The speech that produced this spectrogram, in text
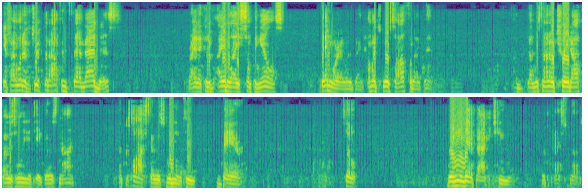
if I would have drifted off into that madness, right, I could have idolized something else. Then where I would have been? How much worse off would I have been? Um, that was not a trade-off I was willing to take. That was not a cost I was willing to bear. So bringing that back to what the pastor talked.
